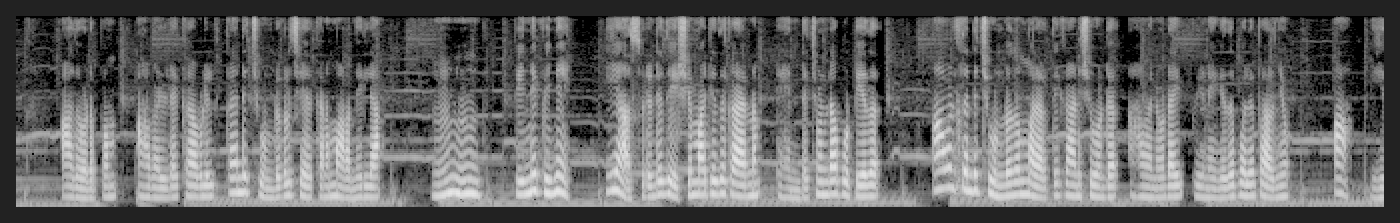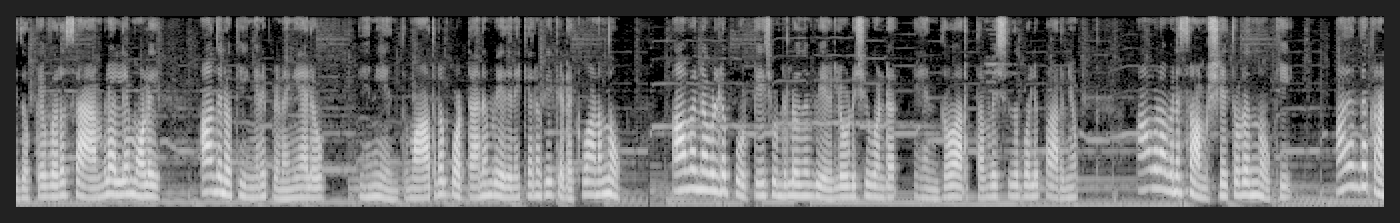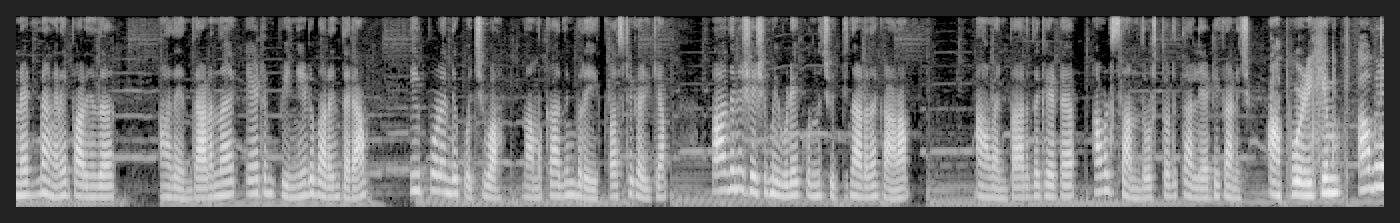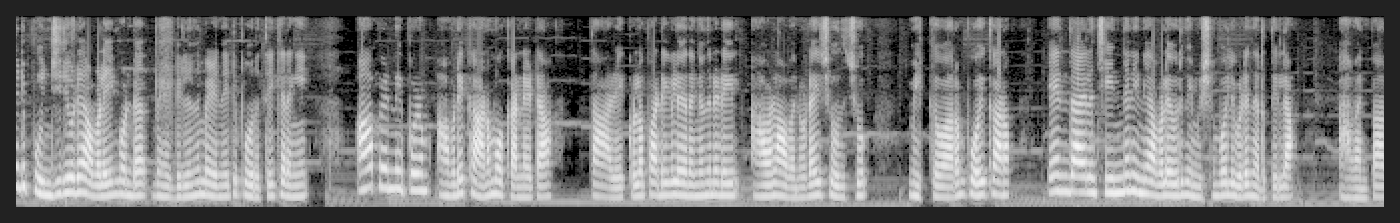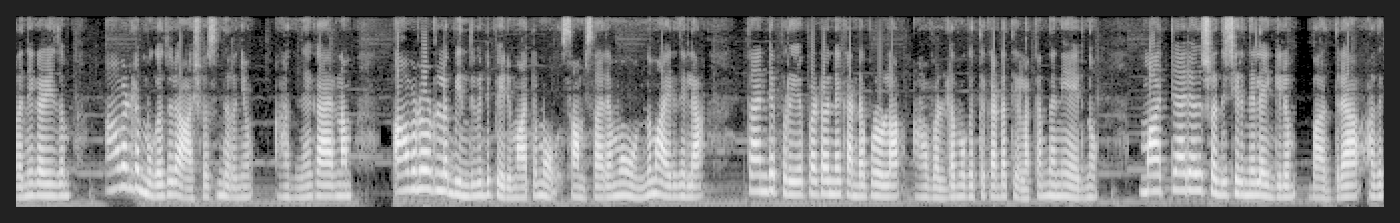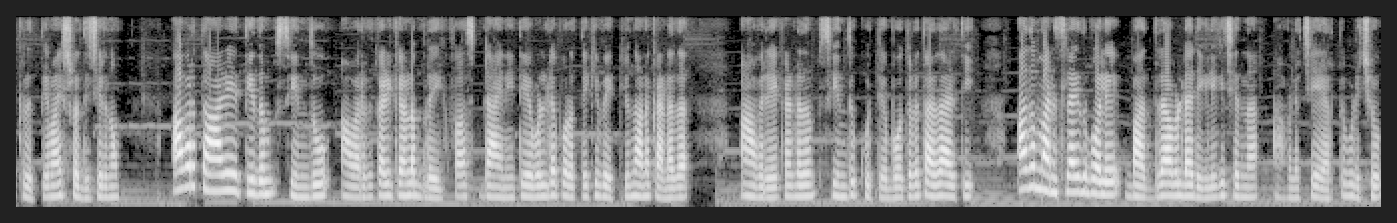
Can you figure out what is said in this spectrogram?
അതോടൊപ്പം അവളുടെ കവളിൽ തന്റെ ചുണ്ടുകൾ ചേർക്കണം മറന്നില്ല. പിന്നെ പിന്നെ ഈ അസുരന്റെ ദേഷ്യം മാറ്റിയത് കാരണം എന്റെ ചുണ്ടാ പൊട്ടിയത്. അവൾ തന്റെ ചുണ്ടൊന്നും മലർത്തി കാണിച്ചുകൊണ്ട് അവനോടായി പിണങ്ങിയത് പോലെ പറഞ്ഞു ആ ഇതൊക്കെ വെറും സാമ്പിൾ അല്ലേ മോളെ? അതിനൊക്കെ ഇങ്ങനെ പിണങ്ങിയാലോ? ഇനി എന്തുമാത്രം പൊട്ടാനും വേദനിക്കാനൊക്കെ കിടക്കുവാണെന്നോ? അവൻ അവളുടെ പൊട്ടിയ ചുണ്ടിലൊന്ന് വിരലോടിച്ചുകൊണ്ട് എന്തോ അർത്ഥം വെച്ചതുപോലെ പറഞ്ഞു. അവൾ അവനെ സംശയത്തോടെ നോക്കി. അതെന്താ കണ്ണേട്ടൻ അങ്ങനെ പറഞ്ഞത്? അതെന്താണെന്ന് ഏട്ടൻ പിന്നീട് പറഞ്ഞു തരാം. ഇപ്പോൾ എന്റെ കൊച്ചുവാ നമുക്കാദ്യം ബ്രേക്ക്ഫാസ്റ്റ് കഴിക്കാം. അതിനുശേഷം ഇവിടേക്കൊന്ന് ചുറ്റി നടന്ന് കാണാം. അവൻ പറഞ്ഞത് കേട്ട് അവൾ സന്തോഷത്തോടെ തലയാട്ടി കാണിച്ചു. അപ്പോഴേക്കും അവനൊരു പുഞ്ചിരിയോടെ അവളെയും കൊണ്ട് ബെഡിൽ നിന്ന് എഴുന്നേറ്റ് പുറത്തേക്ക് ഇറങ്ങി. ആ പെണ്ണ് ഇപ്പോഴും അവിടെ കാണുമോ കണ്ണേട്ടാ? താഴേക്കുള്ള പടികൾ ഇറങ്ങുന്നതിനിടയിൽ അവൾ അവനോടായി ചോദിച്ചു. മിക്കവാറും പോയി കാണും. എന്തായാലും ചിന്നൻ ഇനി അവളെ ഒരു നിമിഷം പോലും ഇവിടെ നിർത്തില്ല. അവൻ പറഞ്ഞു കഴിയുന്നതും അവളുടെ മുഖത്തൊരു ആശ്വാസം നിറഞ്ഞു. അതിന് കാരണം അവളോടുള്ള ബിന്ദുവിന്റെ പെരുമാറ്റമോ സംസാരമോ ഒന്നുമായിരുന്നില്ല തന്റെ പ്രിയപ്പെട്ടവനെ കണ്ടപ്പോഴുള്ള അവളുടെ മുഖത്ത് കണ്ട തിളക്കം തന്നെയായിരുന്നു. മറ്റാരും അത് ശ്രദ്ധിച്ചിരുന്നില്ലെങ്കിലും ഭദ്ര അത് കൃത്യമായി ശ്രദ്ധിച്ചിരുന്നു. അവർ താഴെ എത്തിയതും സിന്ധു അവർക്ക് കഴിക്കാനുള്ള ബ്രേക്ക്ഫാസ്റ്റ് ഡൈനിങ് ടേബിളിന്റെ പുറത്തേക്ക് വെക്കുമെന്നാണ് കണ്ടത്. അവരെ കണ്ടതും സിന്ധു കുറ്റബോധത്തോടെ തല താഴ്ത്തി. അത് മനസ്സിലായതുപോലെ ഭദ്ര അവളുടെ അരികിലേക്ക് ചെന്ന് അവളെ ചേർത്ത് പിടിച്ചു.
